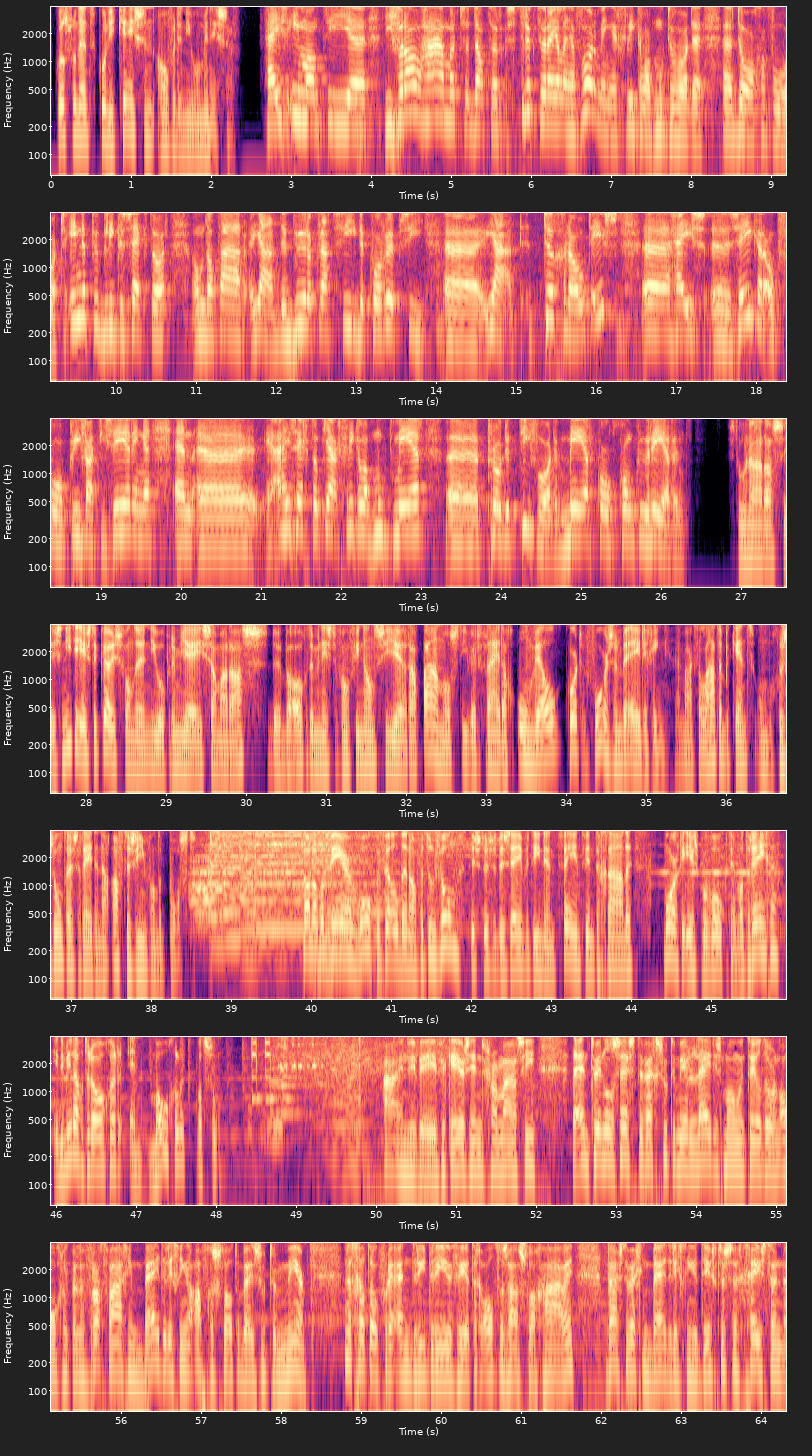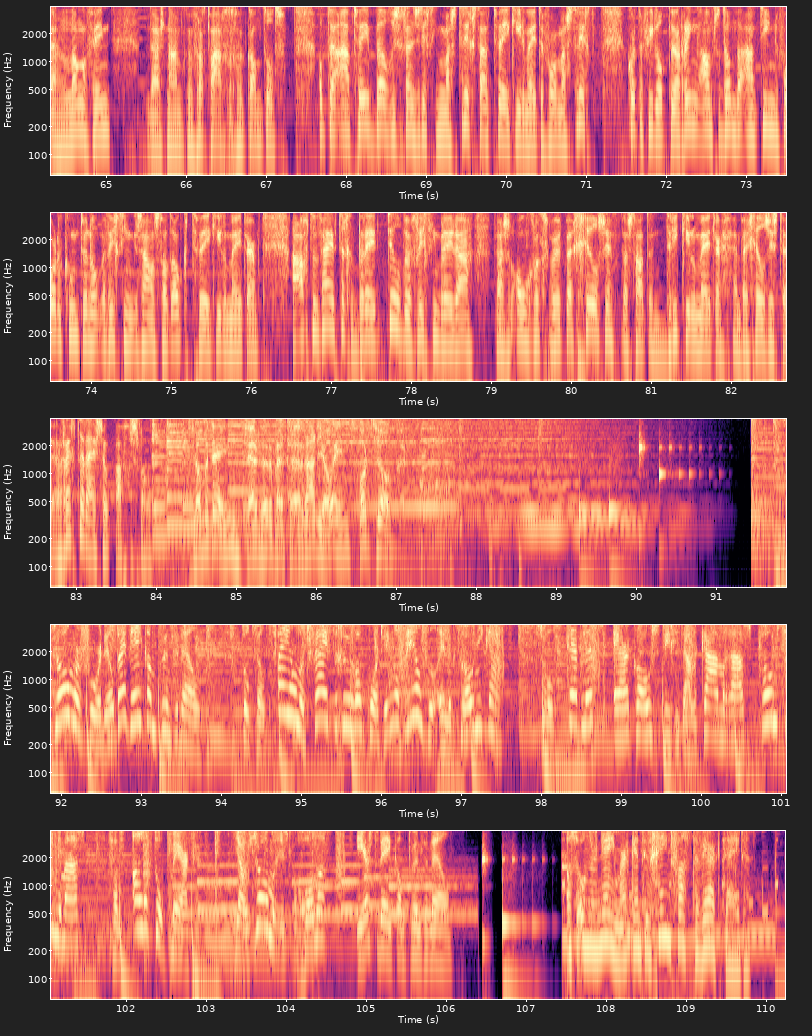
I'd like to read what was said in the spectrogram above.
Correspondent Connie Keesen over de nieuwe minister. Hij is iemand die, uh, die vooral hamert dat er structurele hervormingen in Griekenland moeten worden uh, doorgevoerd. In de publieke sector, omdat daar ja, de bureaucratie, de corruptie uh, ja, te groot is. hij is zeker ook voor privatiseringen. En hij zegt ook, ja, Griekenland moet meer productief worden, meer co concurrerend. Stournaras is niet de eerste keus van de nieuwe premier Samaras. De beoogde minister van Financiën Rapanos die werd vrijdag onwel... kort voor zijn beëdiging. Hij maakte later bekend om gezondheidsredenen af te zien van de post. Dan nog het weer, wolkenvelden en af en toe zon. Het is tussen de 17 en 22 graden. Morgen eerst bewolkt en wat regen, in de middag droger en mogelijk wat zon. ANWB Verkeersinformatie. De N206, de weg Zoetermeer-Leiden, is momenteel door een ongeluk met een vrachtwagen in beide richtingen afgesloten bij Zoetermeer. En dat geldt ook voor de N343 Oldenzaanslag Haren. Daar is de weg in beide richtingen dicht tussen Geesteren en Langeveen. Daar is namelijk een vrachtwagen gekanteld. Op de A2 Belgische grens richting Maastricht staat 2 kilometer voor Maastricht. Korte file op de ring Amsterdam, de A10 voor de Koentunnel richting Zaanstad ook 2 kilometer. A58 Tilburg richting Breda. Daar is een ongeluk gebeurd bij Gilze. Daar staat een 3 kilometer en bij Is de rechte ook afgesloten. Zometeen verder met Radio 1 Sportzomer. Zomervoordeel bij Weekamp.nl. Tot wel 250 euro korting op heel veel elektronica. Zoals tablets, airco's, digitale camera's, homecinema's van alle topmerken. Jouw zomer is begonnen. Eerstweekam.nl Als ondernemer kent u geen vaste werktijden.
